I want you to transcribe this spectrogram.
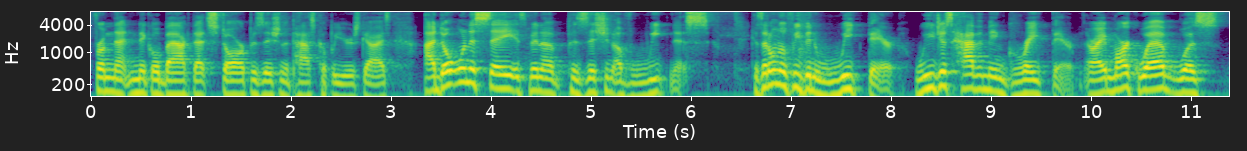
from that nickelback, that star position the past couple years, guys. I don't want to say it's been a position of weakness because I don't know if we've been weak there. We just haven't been great there. All right, Mark Webb was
